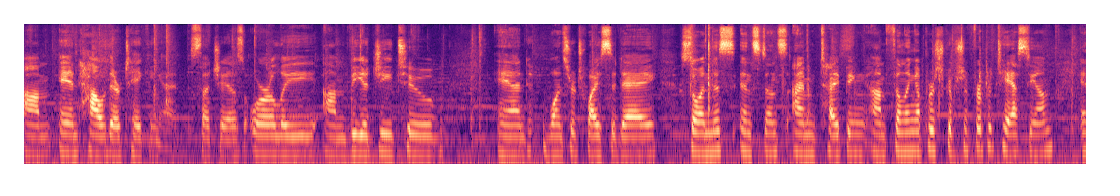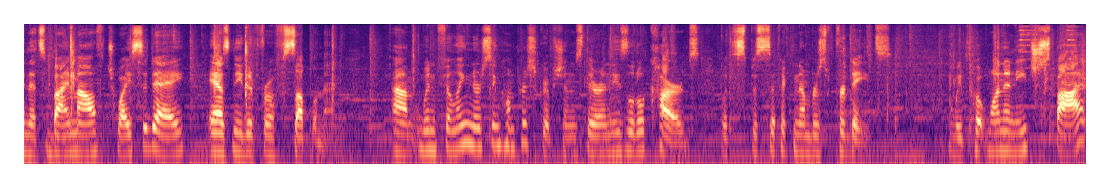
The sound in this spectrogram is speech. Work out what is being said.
um, and how they're taking it, such as orally, um, via G-tube, and once or twice a day. So in this instance, I'm typing, um, filling a prescription for potassium, and it's by mouth twice a day as needed for a supplement. Um, when filling nursing home prescriptions, they're in these little cards with specific numbers for dates. We put one in each spot,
